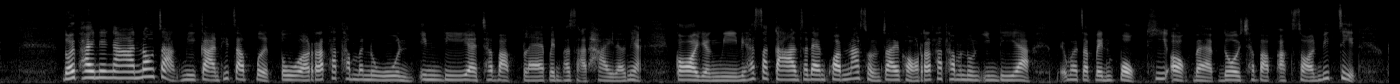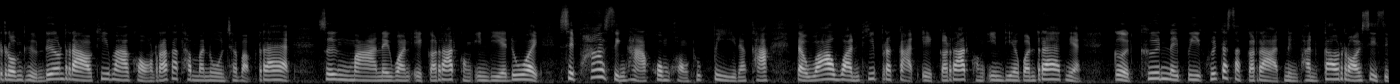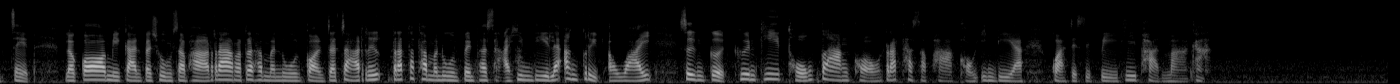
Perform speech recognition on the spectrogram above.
โดยภายในงานนอกจากมีการที่จะเปิดตัวรัฐธรรมนูญ อินเดีย ฉบับแปลเป็นภาษาไทยแล้วเนี่ยก็ยังมีนิทรรศการแสดงความน่าสนใจของรัฐธรรมนูญอินเดีย ไม่ว่าจะเป็นปกที่ออกแบบโดยฉบับอักษรวิจิตรรวมถึงเรื่องราวที่มาของรัฐธรรมนูญฉบับแรก ซึ่งมาในวันเอกราชของอินเดียด้วย 15 สิงหาคมของทุกปีนะคะ แต่ว่าวันที่ประกาศเอกราชของอินเดียวันแรกเนี่ยเกิดขึ้นในปีคริสตศักราช 1947 แล้วก็มีการประชุมสภาร่างรัฐธรรมมนูญก่อนจะจารึกรัฐธรรมนูญเป็นภาษาฮินดีและอังกฤษเอาไว้ ซึ่งเกิดขึ้นที่โถงกลางของรัฐสภาของอินเดียกว่า 70 ปีที่ผ่านมาค่ะ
